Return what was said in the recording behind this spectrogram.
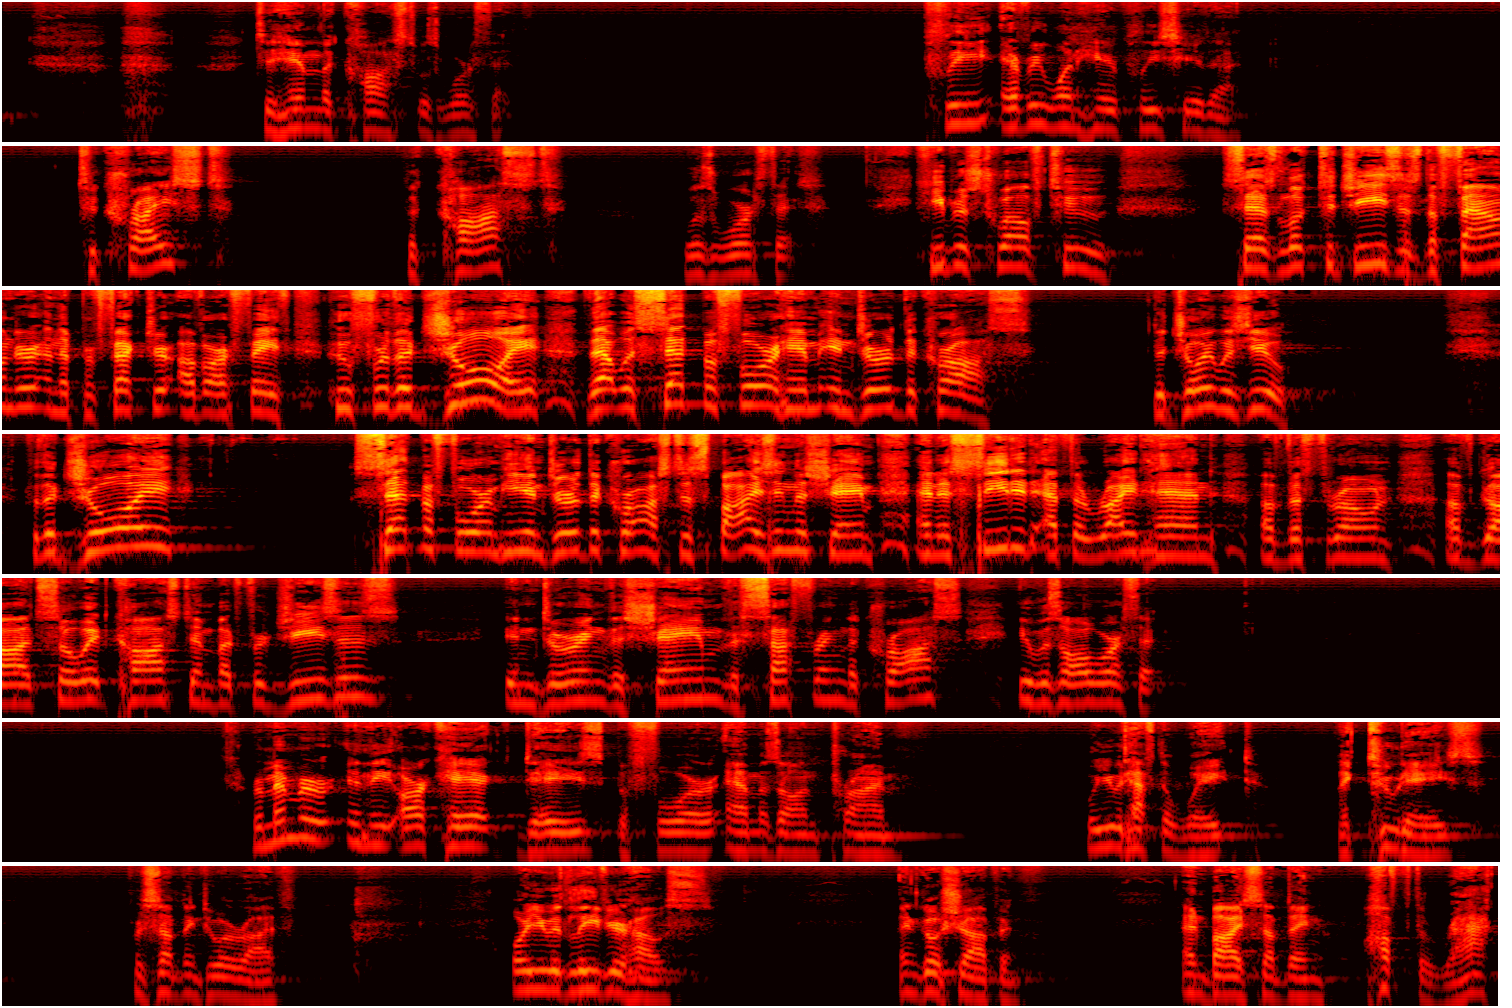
to him, the cost was worth it. Please, everyone here, please hear that. To Christ, the cost was worth it. Hebrews 12, 2 says, Look to Jesus, the founder and the perfecter of our faith, who for the joy that was set before him endured the cross. The joy was you. For the joy set before him, he endured the cross, despising the shame, and is seated at the right hand of the throne of God. So it cost him. But for Jesus, enduring the shame, the suffering, the cross, it was all worth it. Remember in the archaic days before Amazon Prime, where you would have to wait like two days for something to arrive? Or you would leave your house and go shopping and buy something off the rack.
